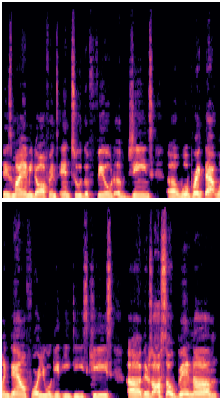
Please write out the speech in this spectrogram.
his Miami Dolphins into the field of jeans. Uh, we'll break that one down for you. We'll get ED's keys. Uh, there's also been, um,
